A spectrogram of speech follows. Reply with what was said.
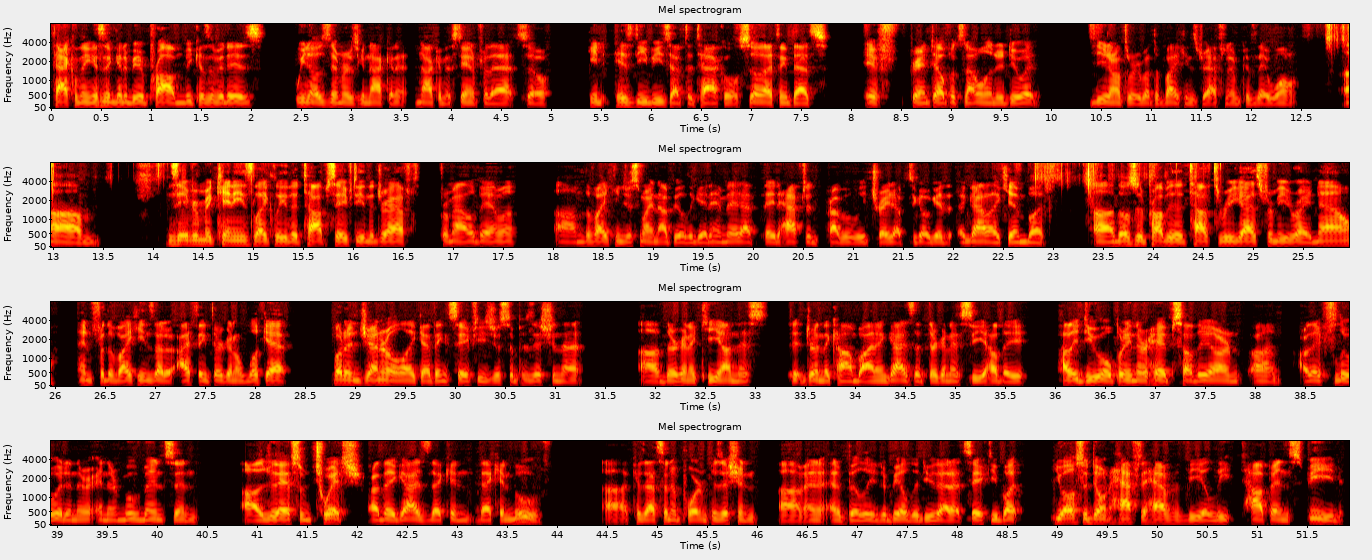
tackling isn't going to be a problem because if it is, we know Zimmer's not gonna not gonna stand for that. So he, his DBs have to tackle. So I think that's if Grant Delpit's not willing to do it, you don't have to worry about the Vikings drafting him because they won't. Um, Xavier McKinney's likely the top safety in the draft from Alabama. Um, the Vikings just might not be able to get him. They'd have, they'd have to probably trade up to go get a guy like him. But uh, those are probably the top three guys for me right now, and for the Vikings that I think they're going to look at. But in general, like I think safety is just a position that uh, they're going to key on this during the combine and guys that they're going to see how they how they do opening their hips, how they are um, are they fluid in their in their movements, and uh, do they have some twitch? Are they guys that can that can move? Because uh, that's an important position um, and an ability to be able to do that at safety. But you also don't have to have the elite top end speed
